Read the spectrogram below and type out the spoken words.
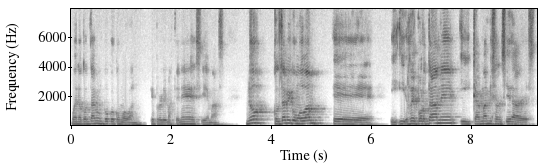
bueno, contame un poco cómo van, qué problemas tenés y demás. No, contame cómo van eh, y, reportame y calma mis ansiedades.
